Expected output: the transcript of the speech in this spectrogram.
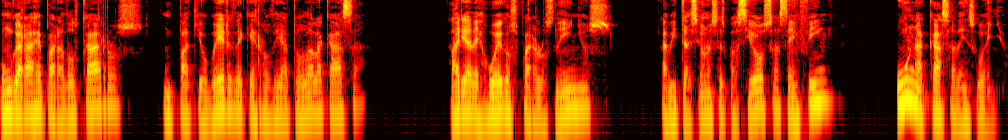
un garaje para dos carros, un patio verde que rodea toda la casa, área de juegos para los niños, habitaciones espaciosas, en fin, una casa de ensueño.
